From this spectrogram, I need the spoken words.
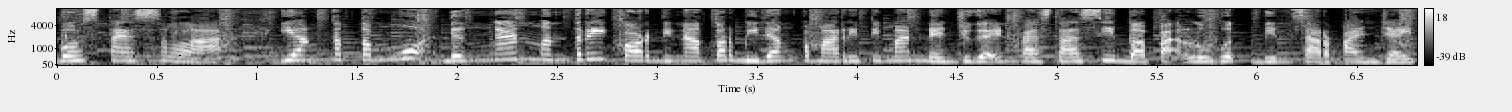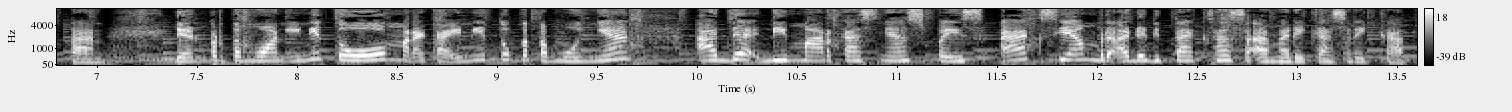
bos Tesla yang ketemu dengan Menteri Koordinator Bidang Kemaritiman dan juga Investasi Bapak Luhut Binsar Panjaitan. Dan pertemuan ini tuh mereka ini tuh ketemunya ada di markasnya SpaceX yang berada di Texas, Amerika Serikat.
